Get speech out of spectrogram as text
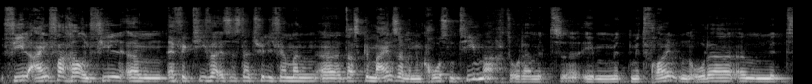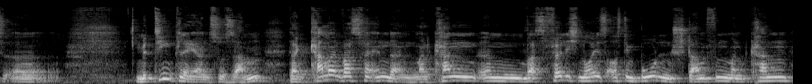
viel einfacher und viel ähm, effektiver ist es natürlich, wenn man äh, das gemeinsam in einem großen Team macht oder mit äh, eben mit mit Freunden oder ähm, mit äh, mit Teamplayern zusammen, dann kann man was verändern. Man kann ähm, was völlig Neues aus dem Boden stampfen. Man kann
